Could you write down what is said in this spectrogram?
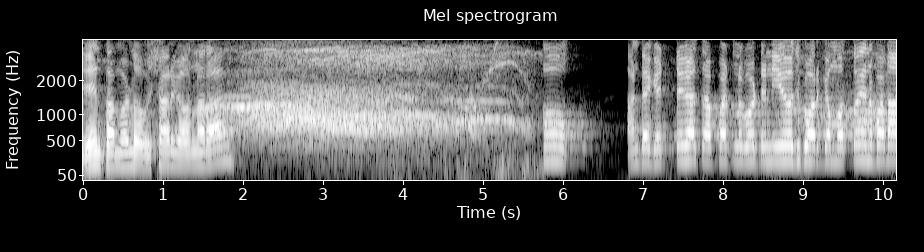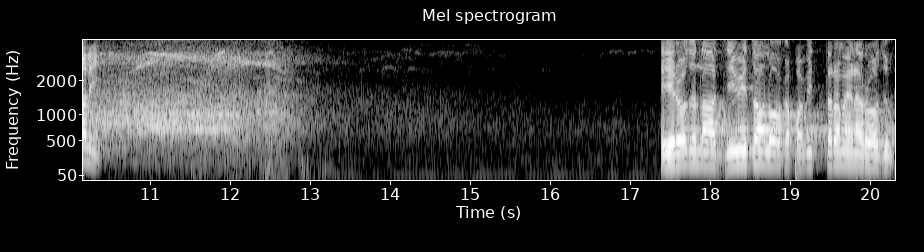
ఏం తమ్ముళ్ళు హుషారుగా ఉన్నారా? అంటే గట్టిగా చప్పట్లు కొట్టి నియోజకవర్గం మొత్తం వినపడాలి. ఈరోజు నా జీవితంలో ఒక పవిత్రమైన రోజు.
